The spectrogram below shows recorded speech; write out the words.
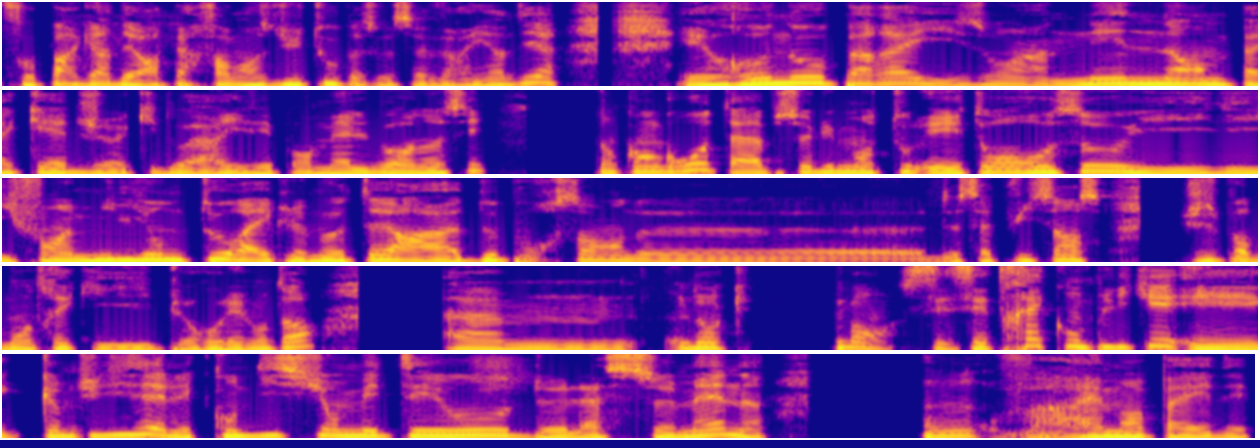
faut pas regarder leur performance du tout parce que ça veut rien dire. Et Renault, pareil, ils ont un énorme package qui doit arriver pour Melbourne aussi. Donc en gros, t'as absolument tout. Et Toro Rosso, ils, ils font un million de tours avec le moteur à 2% de de sa puissance, juste pour montrer qu'il peut rouler longtemps. Euh, donc bon, c'est c'est très compliqué. Et comme tu disais, les conditions météo de la semaine ont vraiment pas aidé.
